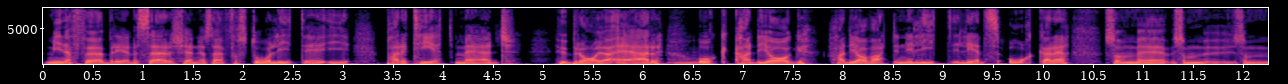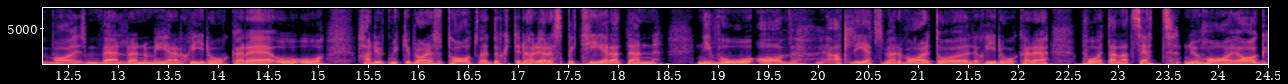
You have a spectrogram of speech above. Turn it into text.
mina förberedelser känner jag så här får stå lite i paritet med hur bra jag är Mm. och hade jag, hade jag varit en elitledsåkare som, eh, som, som var liksom välrenommerad skidåkare och, och hade gjort mycket bra resultat, var duktig, då hade jag respekterat den nivå av atlet som jag hade varit då, eller skidåkare, på ett annat sätt. Nu har jag,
